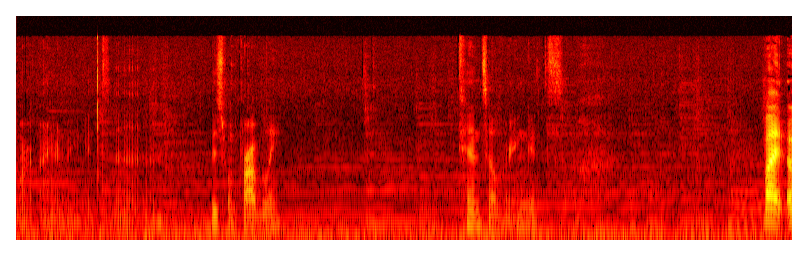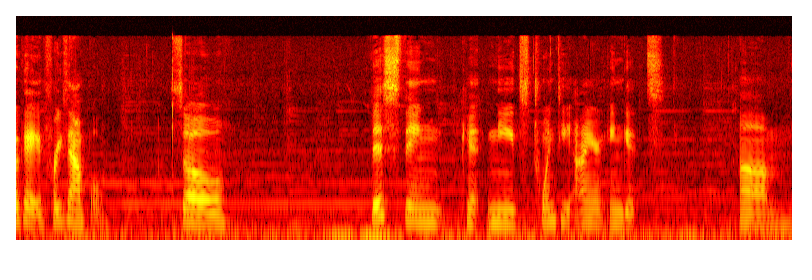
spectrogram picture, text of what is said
more iron ingots. Uh, this one probably. 10 silver ingots but, okay, for example. So, this thing can, needs 20 iron ingots. Um,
